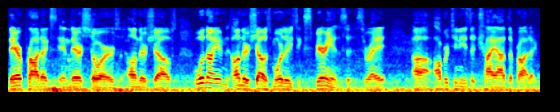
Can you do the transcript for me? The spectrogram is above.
their products in their stores on their shelves. Well, not even on their shelves, more these experiences, right? Uh, opportunities to try out the product.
